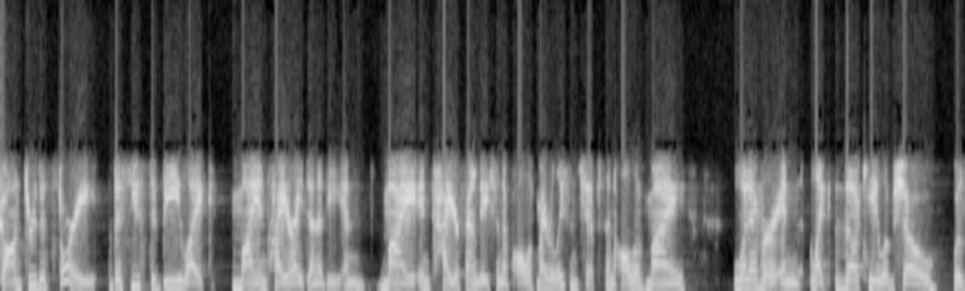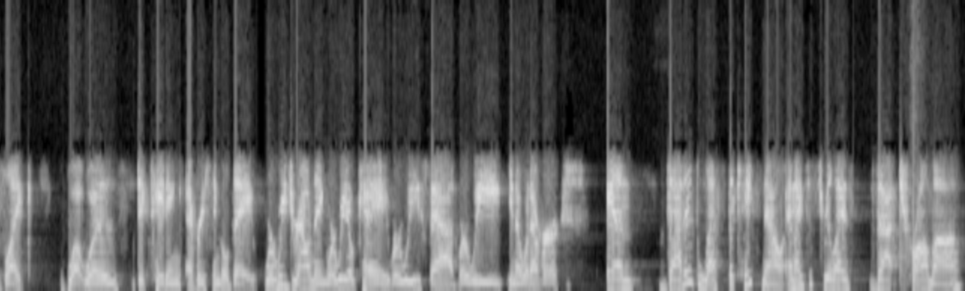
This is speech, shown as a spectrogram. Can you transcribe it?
gone through this story. This used to be like my entire identity and my entire foundation of all of my relationships and all of my whatever. And like the Caleb show was like what was dictating every single day. Were we drowning? Were we okay? Were we sad? Were we, you know, whatever? And that is less the case now. And I just realized that trauma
